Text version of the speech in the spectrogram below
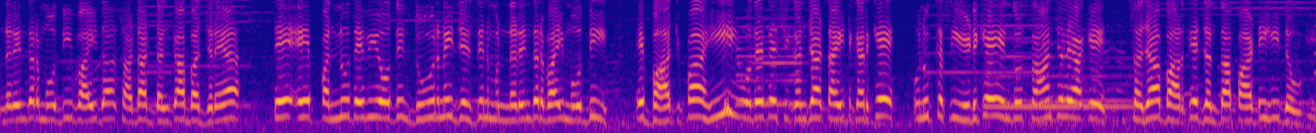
ਨਰਿੰਦਰ ਮੋਦੀ ਭਾਈ ਦਾ ਸਾਡਾ ਡੰਕਾ ਵੱਜ ਰਿਹਾ ਤੇ ਇਹ ਪੰਨੂ ਤੇ ਵੀ ਉਹ ਦਿਨ ਦੂਰ ਨਹੀਂ, ਜਿਸ ਦਿਨ ਨਰਿੰਦਰ ਭਾਈ ਮੋਦੀ ਇਹ ਭਾਜਪਾ ਹੀ ਉਹਦੇ ਤੇ ਸ਼ਿਕੰਜਾ ਟਾਈਟ ਕਰਕੇ ਉਹਨੂੰ ਘਸੀੜ ਕੇ ਹਿੰਦੁਸਤਾਨ ਚ ਲਿਆ ਕੇ ਸਜ਼ਾ ਭਾਰਤੀ ਜਨਤਾ ਪਾਰਟੀ ਹੀ ਦੇਊਗੀ।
